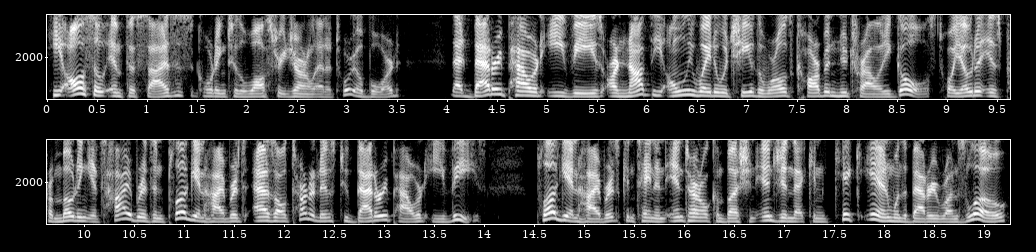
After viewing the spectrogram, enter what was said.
He also emphasizes, according to the Wall Street Journal editorial board, that battery powered EVs are not the only way to achieve the world's carbon neutrality goals. Toyota is promoting its hybrids and plug in hybrids as alternatives to battery powered EVs. Plug in hybrids contain an internal combustion engine that can kick in when the battery runs low,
